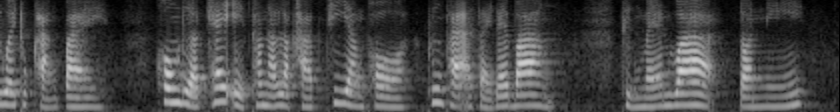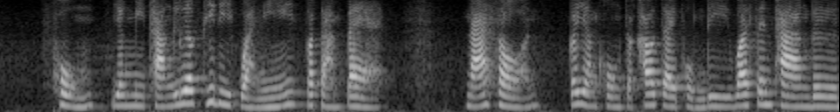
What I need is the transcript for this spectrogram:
ด้วยทุกครั้งไป คงเหลือแค่เอกเท่านั้นล่ะครับ ที่ยังพอพึ่งพาอาศัยได้บ้าง ถึงแม้นว่าตอนนี้ ผมยังมีทางเลือกที่ดีกว่านี้ก็ตามแต่น้าสอนก็ยังคงจะเข้าใจผมดีว่าเส้นทางเดิน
